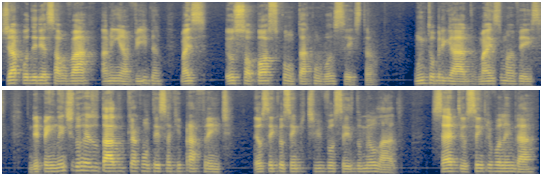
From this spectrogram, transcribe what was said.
já poderia salvar a minha vida, mas eu só posso contar com vocês, então. Muito obrigado mais uma vez. Independente do resultado que aconteça aqui para frente, eu sei que eu sempre tive vocês do meu lado, certo? Eu sempre vou lembrar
